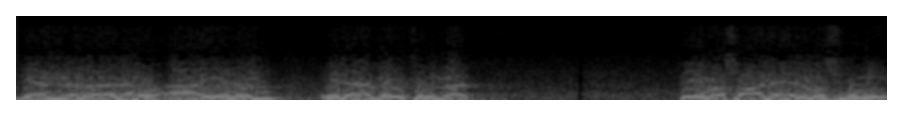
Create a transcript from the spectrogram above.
لأن ماله آيل إلى بيت المال في مصالح المسلمين.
